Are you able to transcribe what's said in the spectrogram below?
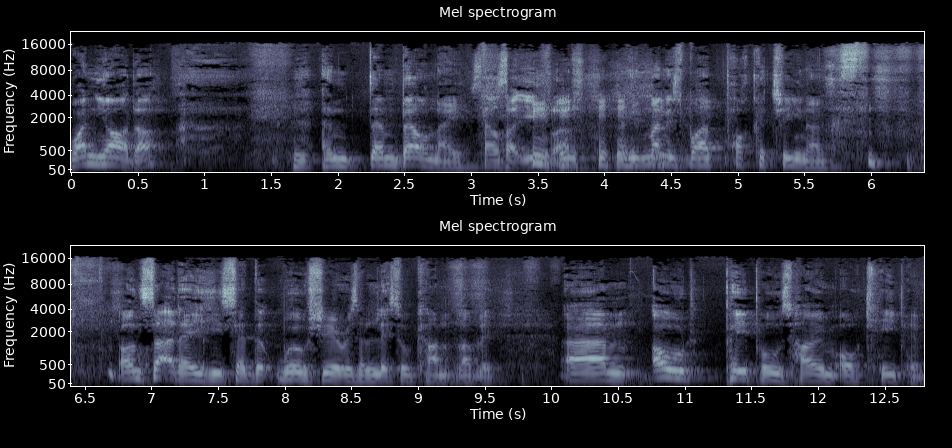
Wanyada, and Dembelne. Sounds like you, Flav. and he's managed by Pochettino. On Saturday, he said that Wilshere is a little cunt. Lovely. Um, old people's home or keep him.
